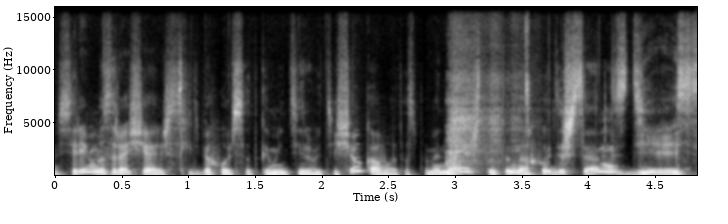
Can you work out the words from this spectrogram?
Все время возвращаешься, если тебе хочется откомментировать еще кого-то, вспоминаешь, что ты находишься здесь.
